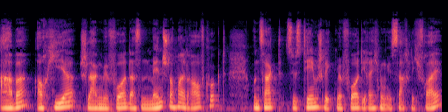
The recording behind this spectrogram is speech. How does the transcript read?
Aber auch hier schlagen wir vor, dass ein Mensch nochmal drauf guckt und sagt, System schlägt mir vor, die Rechnung ist sachlich frei,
